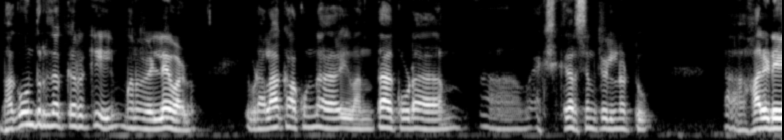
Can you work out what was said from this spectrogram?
భగవంతుడి దగ్గరికి మనం వెళ్ళేవాళ్ళం. ఇప్పుడు అలా కాకుండా ఇవంతా కూడా ఎక్స్కర్షన్కి వెళ్ళినట్టు హాలిడే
